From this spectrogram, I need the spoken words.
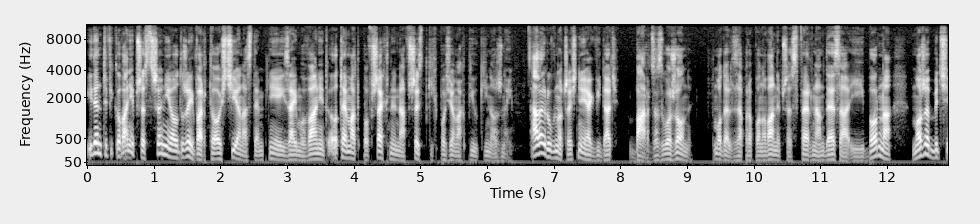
Identyfikowanie przestrzeni o dużej wartości, a następnie jej zajmowanie to temat powszechny na wszystkich poziomach piłki nożnej, ale równocześnie, jak widać, bardzo złożony. Model zaproponowany przez Fernandeza i Borna może być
